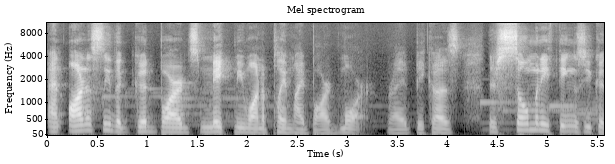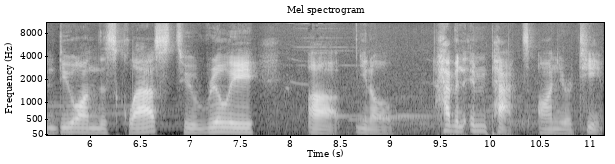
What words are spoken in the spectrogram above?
And honestly, the good bards make me want to play my bard more, right? Because there's so many things you can do on this class to really, uh, you know, have an impact on your team,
